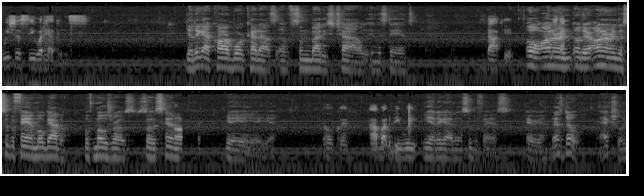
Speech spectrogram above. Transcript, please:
We shall see what happens. Yeah, they got cardboard cutouts of somebody's child in the stands. Stop it. Oh, honoring. Oh, they're honoring the super fan Mo Gaba with Mo's Rose. So it's him. Oh. Yeah, yeah, yeah, yeah. Okay. How about to be weak? Yeah, they got it in the super fans area. That's dope, actually.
